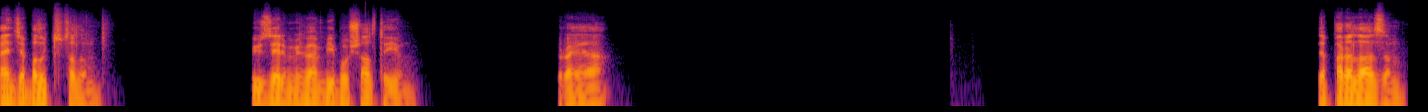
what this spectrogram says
Bence balık tutalım. Üzerimi ben bir boşaltayım. Buraya. Bize para lazım.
